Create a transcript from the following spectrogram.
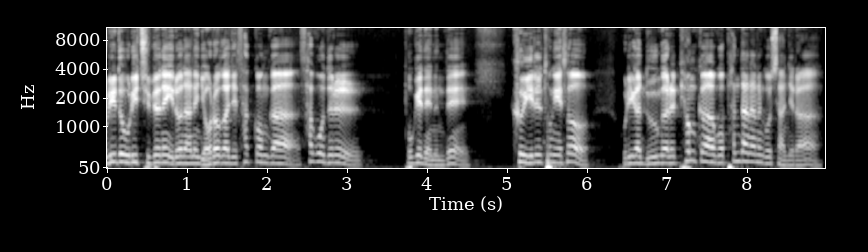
우리도 우리 주변에 일어나는 여러 가지 사건과 사고들을 보게 되는데 그 일을 통해서 우리가 누군가를 평가하고 판단하는 것이 아니라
